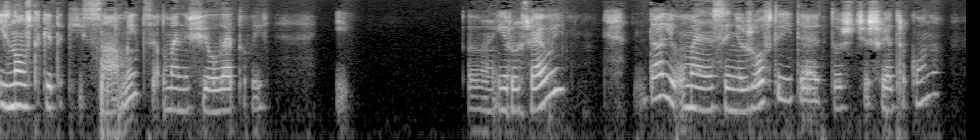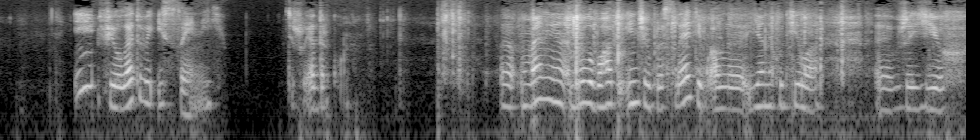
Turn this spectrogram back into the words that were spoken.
І знову ж таки такий самий. Це у мене фіолетовий і, е, і рожевий. Далі у мене синьо-жовтий йде, тож чешуя дракона. І фіолетовий і синій. Чешуя дракона. Е, У мене було багато інших браслетів, але я не хотіла е, вже їх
